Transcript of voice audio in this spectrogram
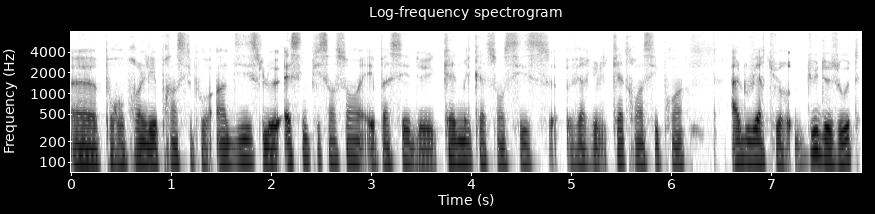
Euh, pour reprendre les principaux indices, le S&P 500 est passé de 4406,86 points à l'ouverture du 2 août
